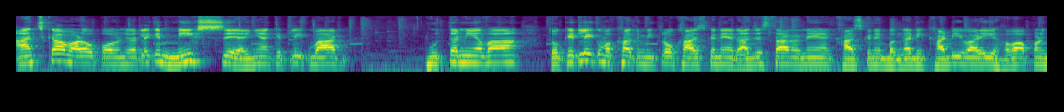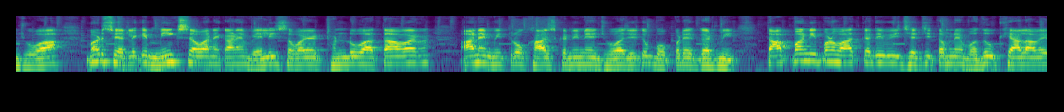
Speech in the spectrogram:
આંચકાવાળો પવન એટલે કે મિક્સ છે. અહીંયા કેટલીક વાર ઉત્તરની હવા તો કેટલીક વખત મિત્રો, ખાસ કરીને રાજસ્થાન અને ખાસ કરીને બંગાળની ખાડીવાળી હવા પણ જોવા મળશે. એટલે કે મિક્સ હવાને કારણે વહેલી સવારે ઠંડુ વાતાવરણ અને મિત્રો, ખાસ કરીને જોવા જઈએ તો બપોરે ગરમી. તાપમાનની પણ વાત કરવી જેથી તમને વધુ ખ્યાલ આવે.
